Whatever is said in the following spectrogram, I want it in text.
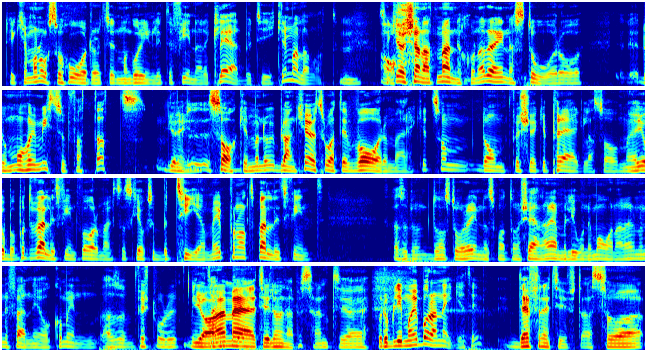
Det kan man också hårdra till man går in lite finare klädbutiker emellanåt. Mm. Så kan jag känna att människorna där inne står och de har ju missuppfattat Grejer. eh, saker men då, ibland kan jag tro att det är varumärket som de försöker präglas av. Men jag jobbar på ett väldigt fint varumärke så ska jag också bete mig på något väldigt fint. Alltså de, de står där inne som att de tjänar en miljon i månaden ungefär när jag kom in. Alltså förstår du? Jag är tanken? med till 100 procent. Och då blir man ju bara negativ. Definitivt. Alltså,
